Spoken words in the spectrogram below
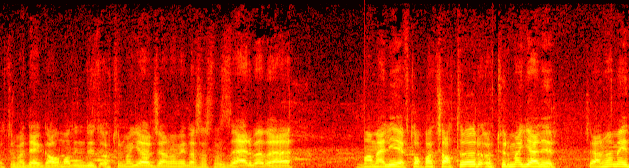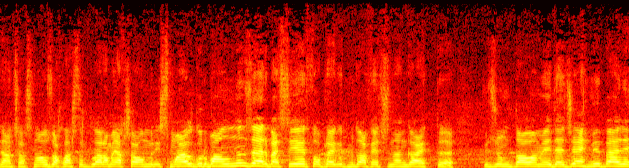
ötürmə dəqiq qalmadı. İndi ötürmə gəlir cərimə meydançasına zərbə və İmam Əliyev topa çatır, ötürmə gəlir. Cərimə meydançasına uzaqlaşdırdılar amma yaxşı alınmır. İsmail Qurbanlının zərbəsi top rəqib müdafiəçisindən qayıtdı. Hücum davam edəcəkmi? Bəli.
